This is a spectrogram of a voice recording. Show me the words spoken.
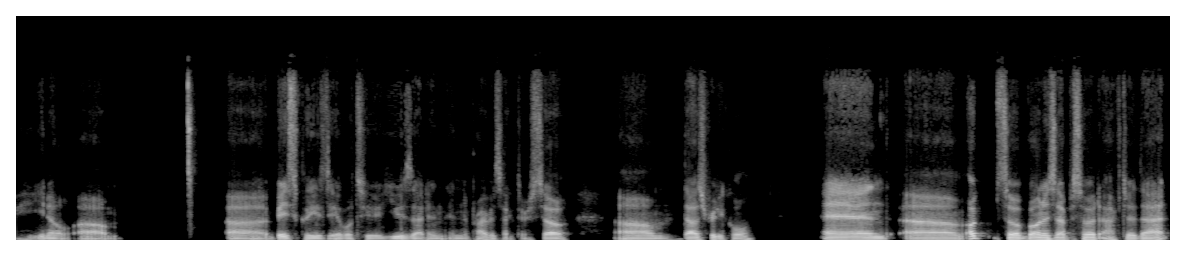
you know um, uh, basically he's able to use that in, in the private sector. So um, that was pretty cool. And um, oh, so a bonus episode after that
